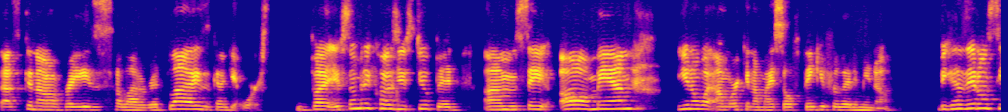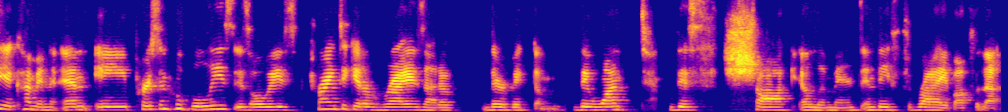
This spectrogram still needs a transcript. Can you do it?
that's gonna raise a lot of red flags. It's gonna get worse. But if somebody calls you stupid, um, say, oh man, you know what? I'm working on myself. Thank you for letting me know because they don't see it coming. And a person who bullies is always trying to get a rise out of their victim. They want this shock element and they thrive off of that.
